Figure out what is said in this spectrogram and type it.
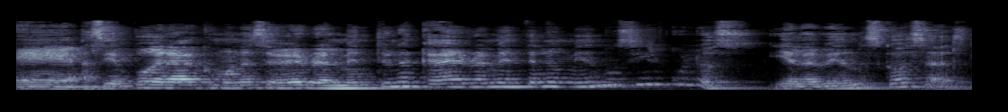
Eh, así empoderada como una se ve, realmente una cae realmente en los mismos círculos y en las mismas cosas.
